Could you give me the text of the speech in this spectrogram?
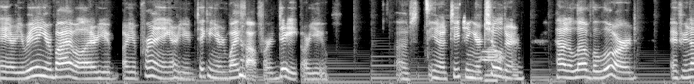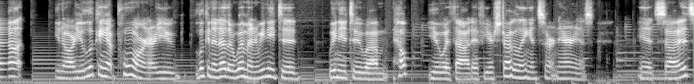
hey are you reading your bible? Are you are you praying? Are you taking your wife out for a date? Are you um, you know teaching your children how to love the lord? If you're not you know are you looking at porn? Are you looking at other women? We need to we need to um, help you with that if you're struggling in certain areas. It's uh, it's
